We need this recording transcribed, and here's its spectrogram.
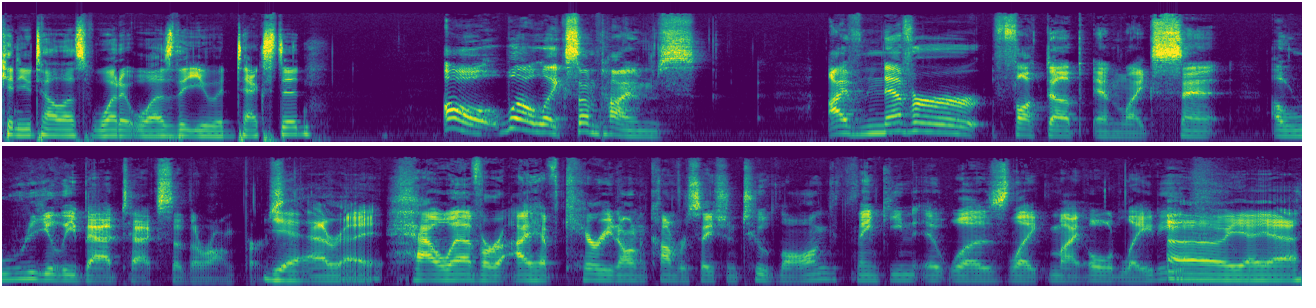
can you tell us what it was that you had texted? Oh, well, like sometimes I've never fucked up and like sent a really bad text to the wrong person. Yeah, right. However, I have carried on a conversation too long thinking it was like my old lady. Oh yeah, yeah.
